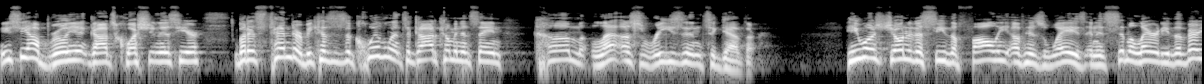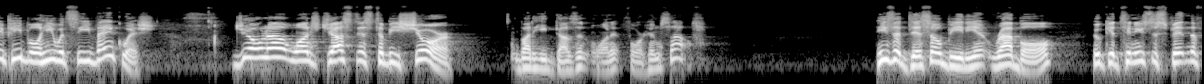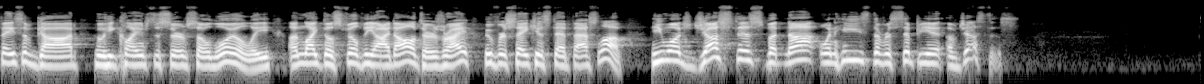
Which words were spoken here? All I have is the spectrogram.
You see how brilliant God's question is here? But it's tender because it's equivalent to God coming and saying, Come, let us reason together. He wants Jonah to see the folly of his ways and his similarity to the very people he would see vanquished. Jonah wants justice to be sure, but he doesn't want it for himself. He's a disobedient rebel who continues to spit in the face of God, who he claims to serve so loyally, unlike those filthy idolaters, right, who forsake his steadfast love. He wants justice, but not when he's the recipient of justice.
